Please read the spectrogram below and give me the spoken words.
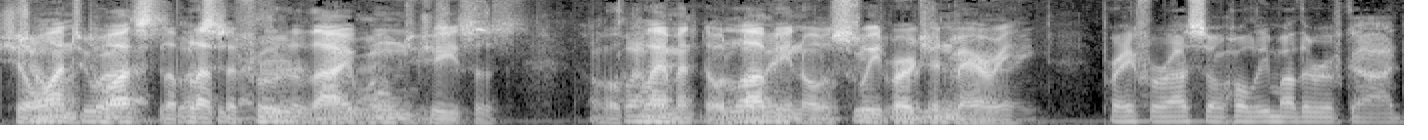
show unto us the blessed fruit of thy womb, Jesus. O clement, O loving, O sweet Virgin Mary, Pray for us, O Holy Mother of God.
